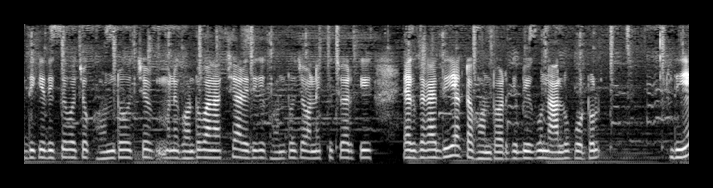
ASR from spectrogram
এদিকে দেখতে পাচ্ছ, ঘন্ট হচ্ছে মানে ঘন্ট বানাচ্ছে। আর এদিকে ঘন্ট হচ্ছে অনেক কিছু আর কি, এক জায়গায় দিয়ে একটা ঘন্ট আর কি, বেগুন, আলু, পটল দিয়ে।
